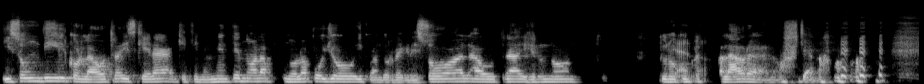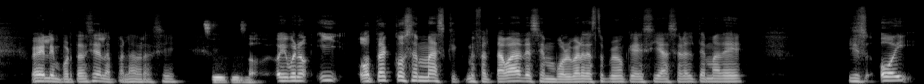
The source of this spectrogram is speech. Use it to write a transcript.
hizo un deal con la otra disquera que finalmente no, la, no lo apoyó y cuando regresó a la otra dijeron, no, tú no cumples tu palabra, no, ya no. Oye, la importancia de la palabra, sí. Sí, sí, Oye, bueno, y otra cosa más que me faltaba desenvolver de esto primero que decía, era el tema de, dices, hoy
